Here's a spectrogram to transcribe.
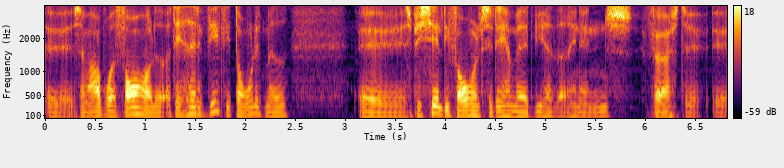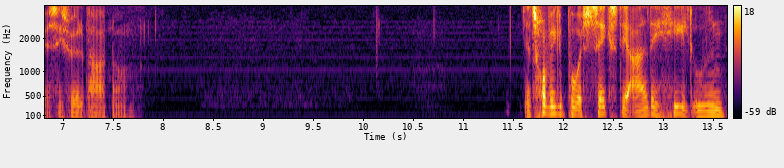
øh, som afbrød forholdet, og det havde det virkelig dårligt med. Øh, specielt i forhold til det her med, at vi havde været hinandens første øh, seksuelle partner. Jeg tror virkelig på, at sex det er aldrig helt uden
